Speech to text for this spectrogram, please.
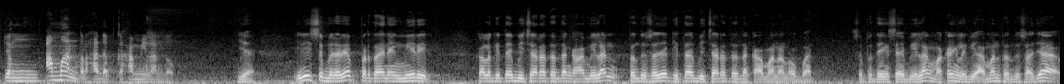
yang aman terhadap kehamilan dok? Ya, ini sebenarnya pertanyaan yang mirip. Kalau kita bicara tentang kehamilan, tentu saja kita bicara tentang keamanan obat. Seperti yang saya bilang, maka yang lebih aman tentu saja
